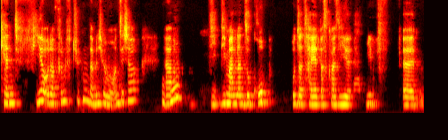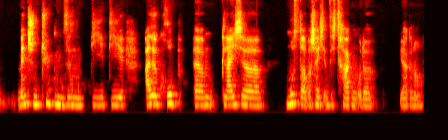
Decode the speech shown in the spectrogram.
kennt vier oder fünf Typen, da bin ich mir mal unsicher, mhm. äh, die, die man dann so grob unterteilt, was quasi die äh, Menschentypen sind, die, die alle grob ähm, gleiche Muster wahrscheinlich in sich tragen oder ja, genau.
